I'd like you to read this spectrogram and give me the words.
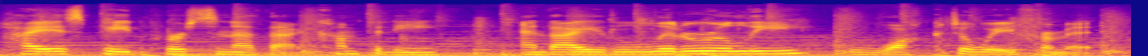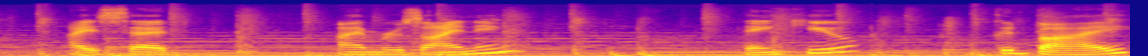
highest paid person at that company and I literally walked away from it. I said, "I'm resigning. Thank you. Goodbye."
